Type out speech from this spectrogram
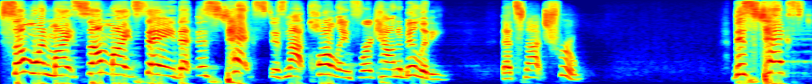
someone might, some might say that this text is not calling for accountability. That's not true. This text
